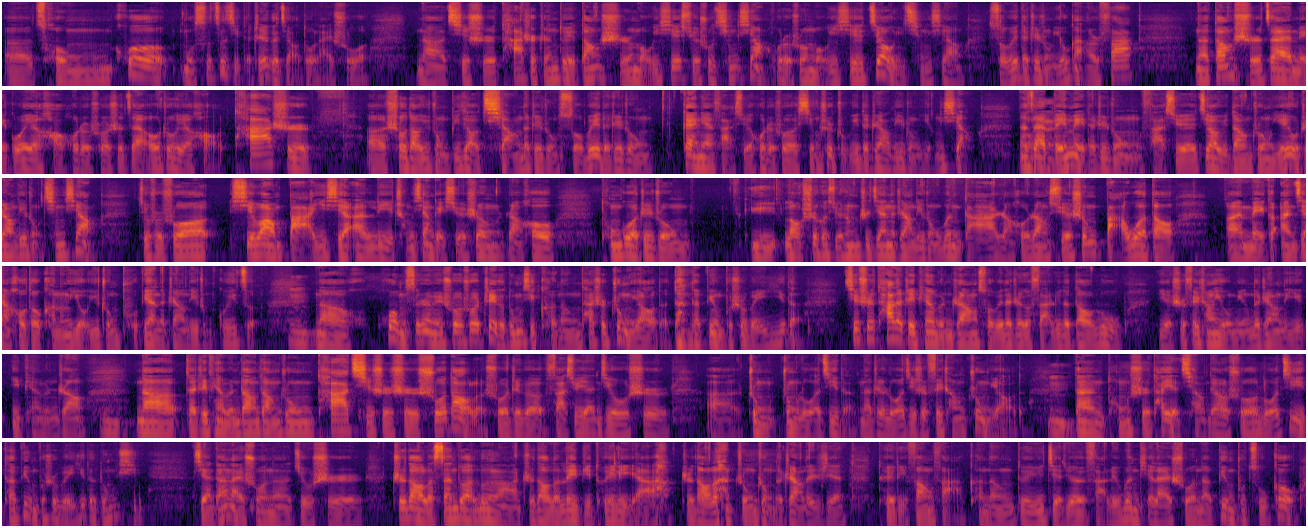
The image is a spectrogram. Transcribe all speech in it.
呃，从霍姆斯自己的这个角度来说，那其实他是针对当时某一些学术倾向，或者说某一些教育倾向，所谓的这种有感而发。那当时在美国也好，或者说是在欧洲也好，它是呃受到一种比较强的这种所谓的这种概念法学，或者说形式主义的这样的一种影响。那在北美的这种法学教育当中，也有这样的一种倾向。就是说，希望把一些案例呈现给学生，然后通过这种与老师和学生之间的这样的一种问答，然后让学生把握到，哎，每个案件后头可能有一种普遍的这样的一种规则。嗯，那霍姆斯认为说，说这个东西可能它是重要的，但它并不是唯一的。其实他的这篇文章，所谓的这个法律的道路。也是非常有名的这样的一一篇文章。嗯，那在这篇文章当中，他其实是说到了说这个法学研究是啊重重逻辑的，那这逻辑是非常重要的。嗯，但同时他也强调说，逻辑它并不是唯一的东西。简单来说呢，就是知道了三段论啊，知道了类比推理啊，知道了种种的这样的一些推理方法，可能对于解决法律问题来说呢，并不足够。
